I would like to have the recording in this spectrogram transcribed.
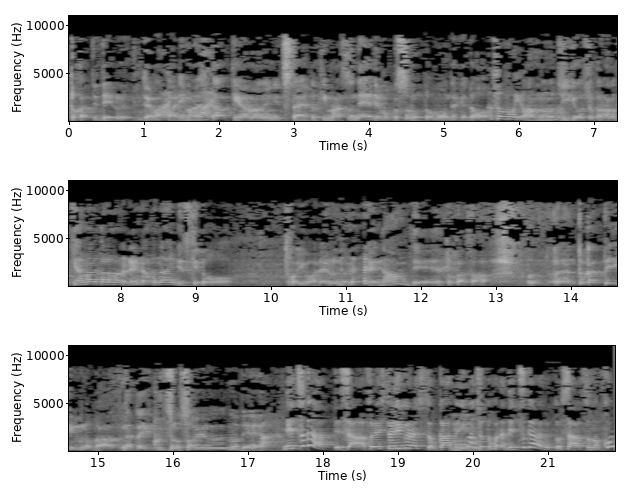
とかって出るじゃあ分かりました、はケアマネに伝えときますね。で僕済むと思うんだけどそう思うよ。あのうん。事業所からあのケアマネからまだ連絡ないんですけどとか言われるのよ。え なんで？とかさうんうんとかっていうのがなんかいくつもそういうので。まあ、熱があってさそれ一人暮らしとか、あと今ちょっとほら熱があるとさそのコロ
